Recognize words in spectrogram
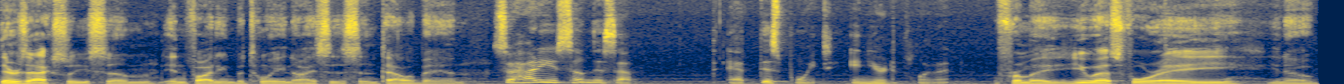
there's actually some infighting between ISIS and Taliban. So how do you sum this up at this point in your deployment? From a USFOR-A, you know,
